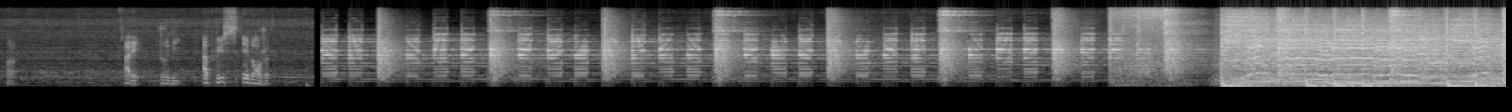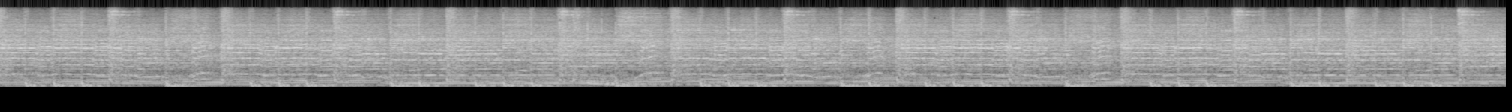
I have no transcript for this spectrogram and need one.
Voilà. Allez, je vous dis à plus et bon jeu.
